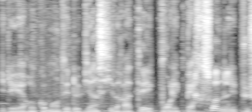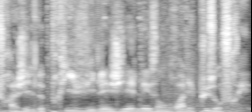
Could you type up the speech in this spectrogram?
Il est recommandé de bien s'hydrater et pour les personnes les plus fragiles de privilégier les endroits les plus eau frais.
